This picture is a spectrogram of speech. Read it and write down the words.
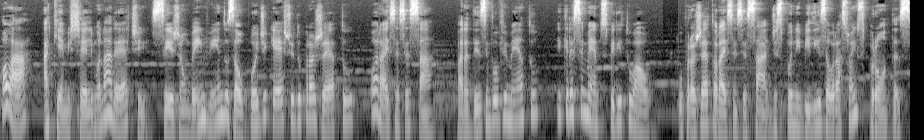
Olá, aqui é Michele Monaretti. Sejam bem-vindos ao podcast do projeto Orais Sem Cessar para desenvolvimento e crescimento espiritual. O projeto Orais Sem Cessar disponibiliza orações prontas,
